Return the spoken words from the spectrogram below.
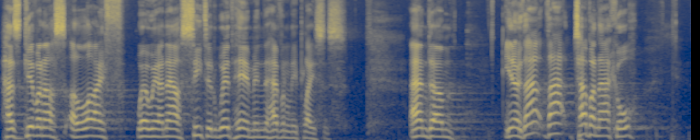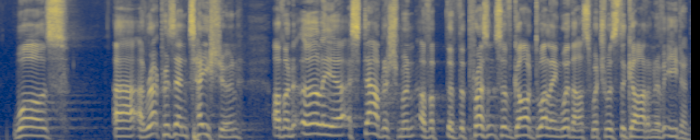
has given us a life where we are now seated with him in the heavenly places. And, um, you know, that, that tabernacle was uh, a representation of an earlier establishment of, a, of, the presence of God dwelling with us, which was the Garden of Eden.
